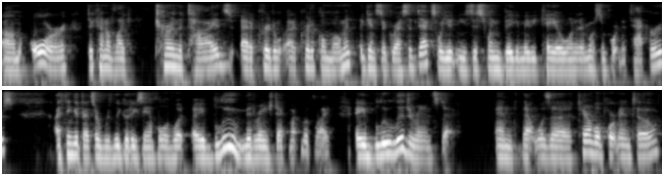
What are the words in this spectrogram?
um, or to kind of like turn the tides at a critical at a critical moment against aggressive decks where you need to swing big and maybe KO one of their most important attackers. I think that that's a really good example of what a blue mid-range deck might look like, a blue belligerence deck, and that was a terrible portmanteau,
